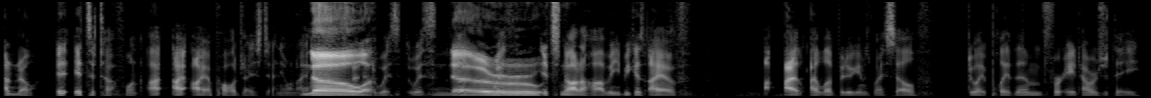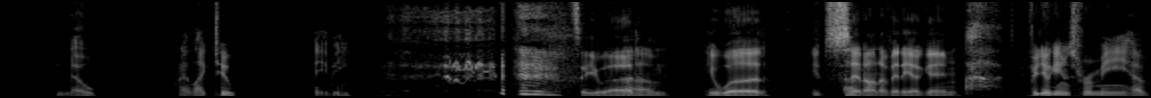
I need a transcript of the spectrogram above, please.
I don't know. It, it's a tough one. I, I, I apologize to anyone. I No. offended with with No. with, it's not a hobby because I have I I love video games myself. Do I play them for eight hours a day? No. Would I like to? Maybe. so you would. Um, you would. You'd sit on a video game. video games for me have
